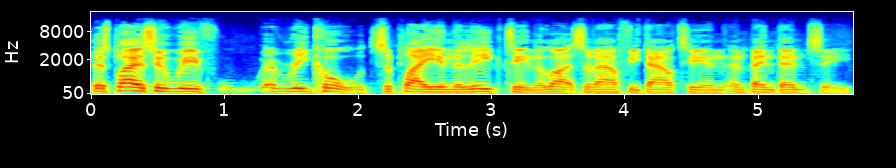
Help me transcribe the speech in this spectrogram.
there's players who we've recalled to play in the league team, the likes of Alfie Doughty and, and Ben Dempsey,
